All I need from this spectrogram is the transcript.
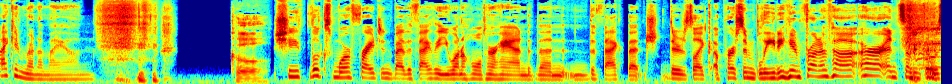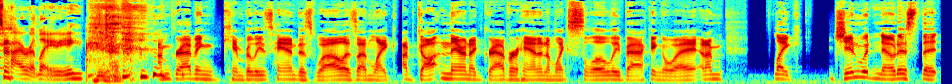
I can run on my own. Cool. She looks more frightened by the fact that you want to hold her hand than the fact that sh- there's like a person bleeding in front of her, her and some ghost pirate lady. I'm grabbing Kimberly's hand as well as I'm like I've gotten there and I grab her hand and I'm like slowly backing away and I'm like Jin would notice that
